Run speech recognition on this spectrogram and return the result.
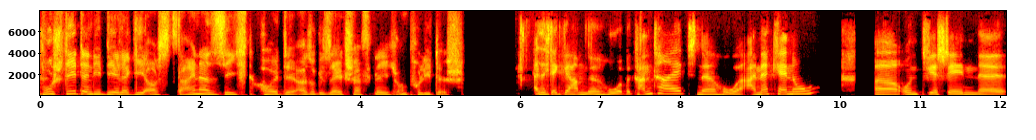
Wo steht denn die DLRG aus deiner Sicht heute, also gesellschaftlich und politisch? Also ich denke, wir haben eine hohe Bekanntheit, eine hohe Anerkennung. Äh, und wir stehen äh,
